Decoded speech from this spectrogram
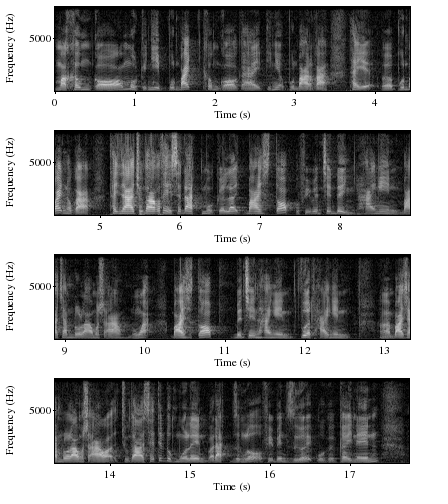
mà không có một cái nhịp pullback không có cái tín hiệu pullback nào cả. Thay ờ, uh, pullback nào cả. Thành ra chúng ta có thể sẽ đặt một cái lệnh buy stop ở phía bên trên đỉnh 2.300 đô la một ounce đúng không ạ? Buy stop bên trên 2.000 vượt 2.000 Ờ, à, 300 đô la một ounce á, chúng ta sẽ tiếp tục mua lên và đặt dừng lỗ ở phía bên dưới của cái cây nến. Uh,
